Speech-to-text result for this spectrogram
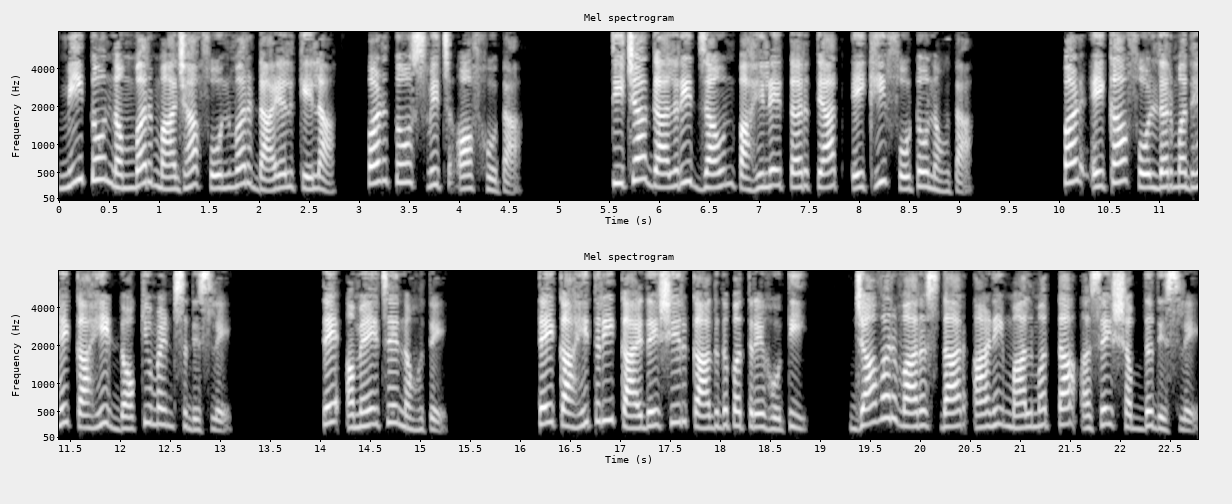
मी तो नंबर माझ्या फोनवर डायल केला पण तो स्विच ऑफ होता. तिच्या गॅलरीत जाऊन पाहिले तर त्यात एकही फोटो नव्हता. पण एका फोल्डरमध्ये काही डॉक्युमेंट्स दिसले. ते अमेयचे नव्हते. ते काहीतरी कायदेशीर कागदपत्रे होती ज्यावर वारसदार आणि मालमत्ता असे शब्द दिसले.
